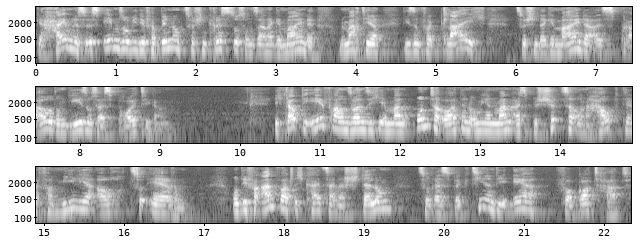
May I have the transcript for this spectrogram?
Geheimnis ist, ebenso wie die Verbindung zwischen Christus und seiner Gemeinde. Und er macht hier diesen Vergleich zwischen der Gemeinde als Braut und Jesus als Bräutigam. Ich glaube, die Ehefrauen sollen sich ihrem Mann unterordnen, um ihren Mann als Beschützer und Haupt der Familie auch zu ehren und die Verantwortlichkeit seiner Stellung zu respektieren, die er vor Gott hat.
